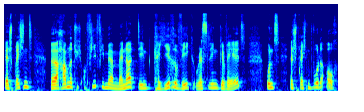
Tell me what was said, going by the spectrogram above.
entsprechend äh, haben natürlich auch viel, viel mehr Männer den Karriereweg Wrestling gewählt. Und entsprechend wurde auch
